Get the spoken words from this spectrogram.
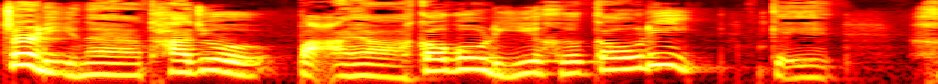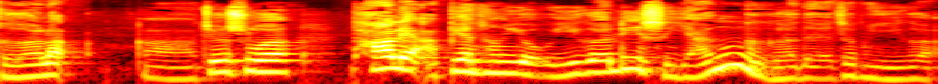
这里呢，他就把呀高句丽和高丽给合了啊，就是说他俩变成有一个历史沿革的这么一个，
